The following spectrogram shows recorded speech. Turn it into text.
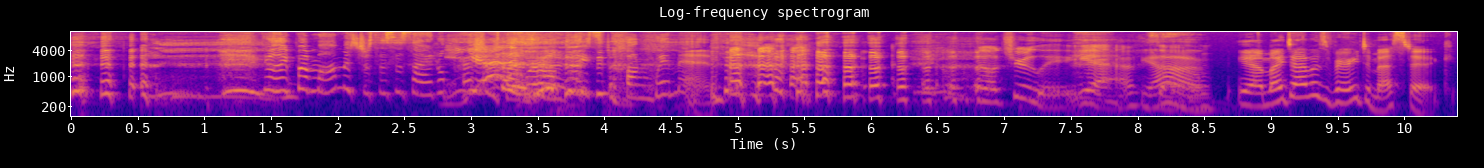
You're like, but mom, it's just the societal pressure that we're all placed upon women. no, truly, yeah. Yeah. So. Yeah, my dad was very domestic.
